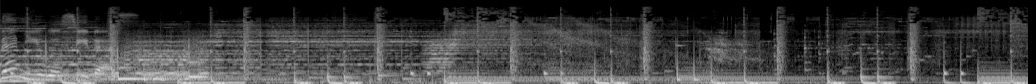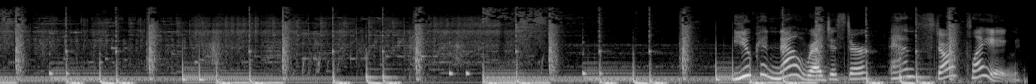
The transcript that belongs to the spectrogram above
Then you will see this. You can now register and start playing.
